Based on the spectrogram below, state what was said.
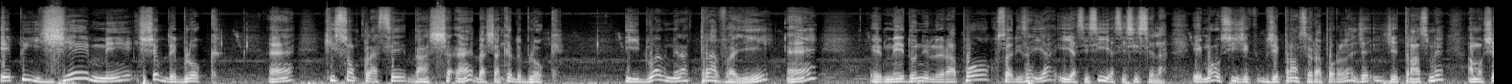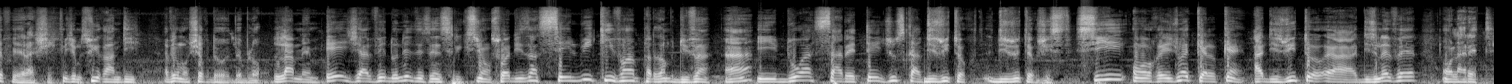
et puis j'ai mes chefs de bloc hein, qui sont classés dans, hein, dans chacun de bloc. Ils doivent maintenant travailler hein, et me donner le rapport, soit disant il y a, il y a ceci, il y a ceci, cela. Et moi aussi, je, je prends ce rapport-là, je, je, transmets à mon chef hiérarchique. Je me suis rendu avec mon chef de, de bloc, là même. Et j'avais donné des instructions, soit disant, c'est lui qui vend, par exemple, du vin. Hein, il doit s'arrêter jusqu'à 18h, 18h juste. Si on rejoint quelqu'un à 18h, à 19h, on l'arrête.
